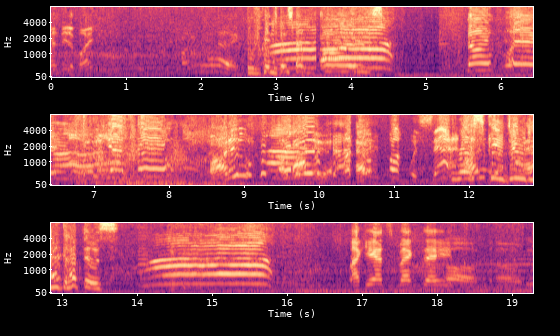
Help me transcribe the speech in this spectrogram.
Guys need a bite? The windows have bars! No, please! Yes, no! Audio? What the fuck was that? Rescue, dude, you got this! I can't spectate. Oh no, dude.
